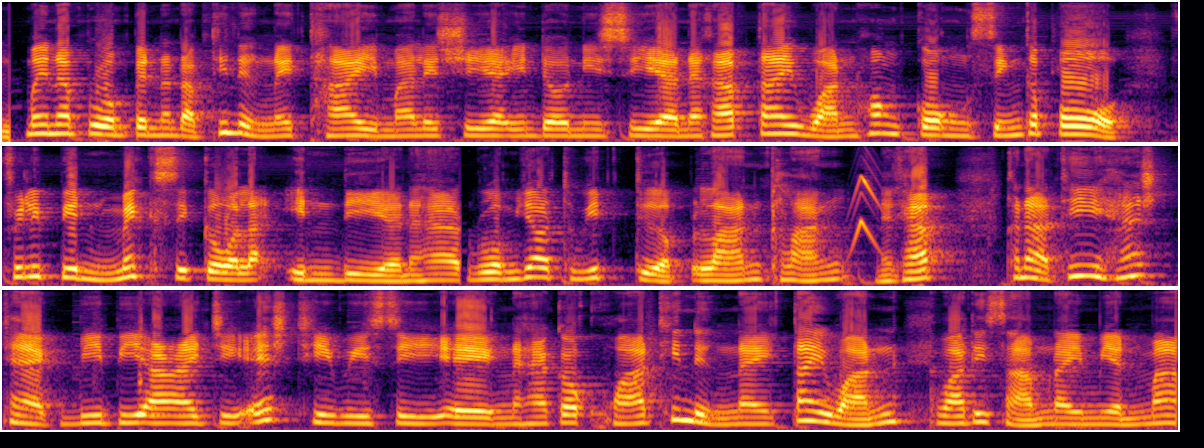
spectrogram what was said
1 ไม่นับรวมเป็นอันดับที่ 1 ในไทย มาเลเซีย อินโดนีเซียนะครับไต้หวันฮ่องกง สิงคโปร์ฟิลิปปินส์เม็กซิโกและอินเดียนะฮะรวมยอดทวีตเกือบล้านครั้งนะครับขณะที่ Hashtag BBRIGHTVC เองนะฮะก็คว้าที่ 1 ในไต้หวัน คว้าที่ 3 ในเมียนมา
